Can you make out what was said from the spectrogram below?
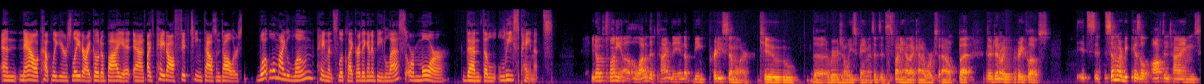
and now a couple of years later I go to buy it and I've paid off $15,000, what will my loan payments look like? Are they going to be less or more than the lease payments? You know, it's funny. A, lot of the time, they end up being pretty similar to the original lease payments. It's it's funny how that kind of works out, but they're generally pretty close. It's, it's similar because oftentimes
